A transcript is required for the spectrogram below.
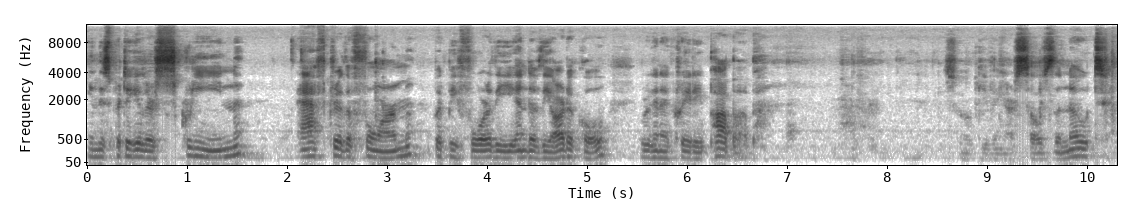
in this particular screen after the form but before the end of the article we're going to create a pop-up. So giving ourselves the note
